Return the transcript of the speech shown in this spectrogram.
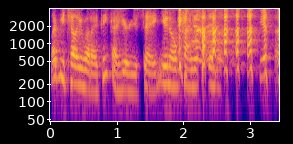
let me tell you what I think I hear you saying, you know, kind of yeah.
